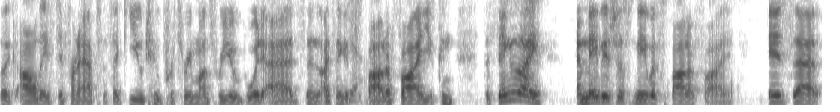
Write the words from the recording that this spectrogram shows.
like all these different apps. It's like YouTube for three months where you avoid ads, and I think it's Yeah. Spotify. You can the thing that I and maybe it's just me with Spotify is that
